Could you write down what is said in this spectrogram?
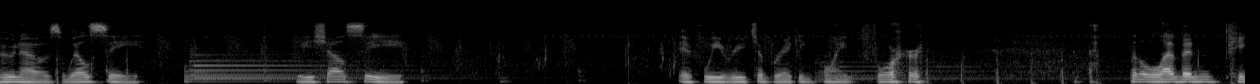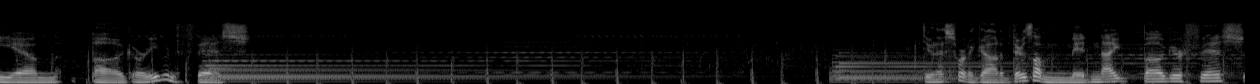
Who knows? We'll see. We shall see if we reach a breaking point for 11 p.m. bug or even fish. Dude, I swear to god, if there's a midnight bug or fish,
